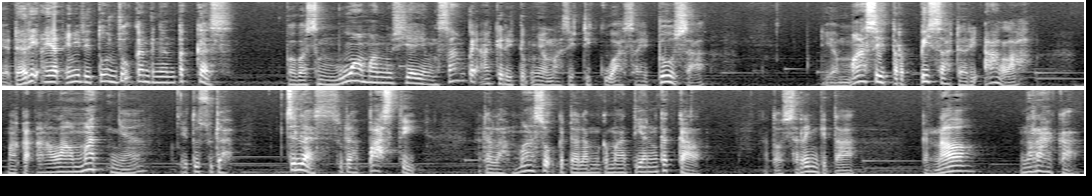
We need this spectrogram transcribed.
Ya, dari ayat ini ditunjukkan dengan tegas bahwa semua manusia yang sampai akhir hidupnya masih dikuasai dosa, dia masih terpisah dari Allah, maka alamatnya itu sudah jelas, sudah pasti adalah masuk ke dalam kematian kekal atau sering kita kenal neraka,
